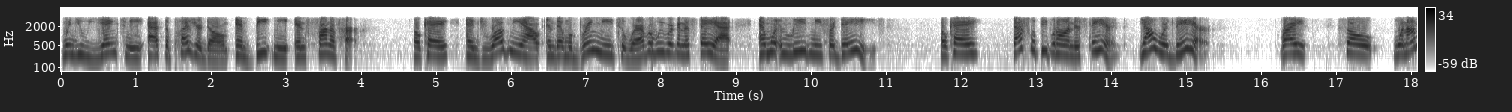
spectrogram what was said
when you yanked me at the Pleasure Dome and beat me in front of her, okay, and drug me out, and then would bring me to wherever we were going to stay at, and wouldn't leave me for days, okay. That's what people don't understand. Y'all were there, right? So when I'm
